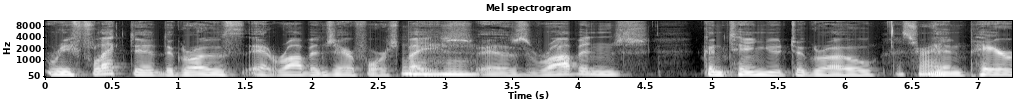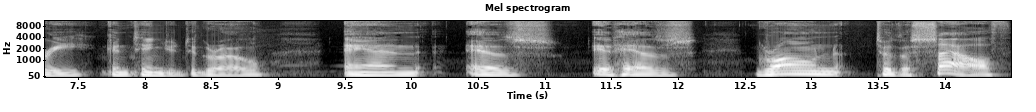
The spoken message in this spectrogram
reflected the growth at Robins Air Force Base. Mm-hmm. As Robins continued to grow, That's right. then Perry continued to grow. And as it has grown to the south,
